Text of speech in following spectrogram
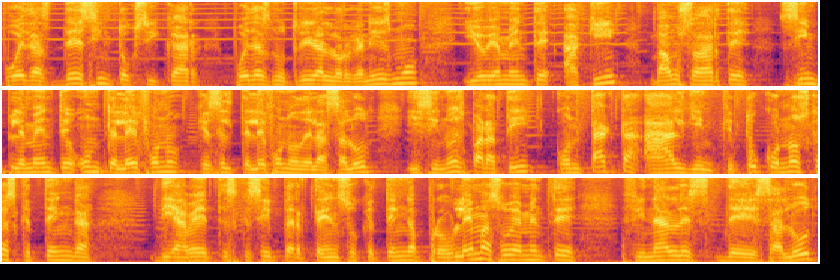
puedas desintoxicar, puedas nutrir al organismo y obviamente aquí vamos a darte simplemente un teléfono que es el teléfono de la salud y si no es para ti, contacta a alguien que tú conozcas que tenga diabetes, que sea hipertenso, que tenga problemas obviamente finales de salud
